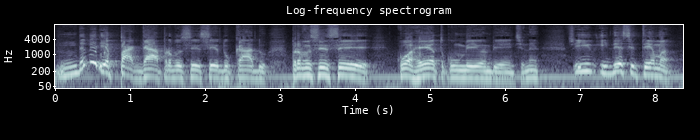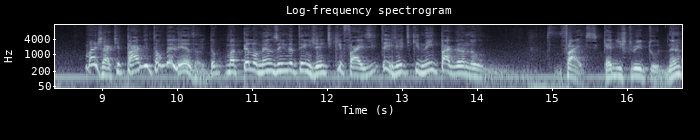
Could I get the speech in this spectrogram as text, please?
Não deveria pagar para você ser educado, para você ser correto com o meio ambiente, né? E, e desse tema, mas já que paga, então beleza. Então, mas pelo menos ainda tem gente que faz. E tem gente que nem pagando faz, quer destruir tudo, né?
